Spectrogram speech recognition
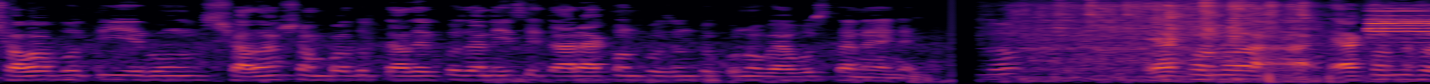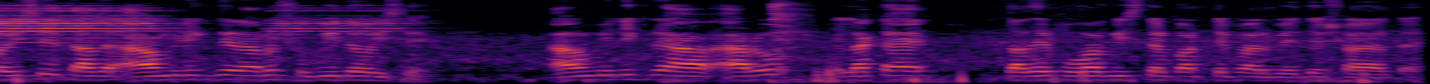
সভাপতি এবং সাধারণ সম্পাদক তাদেরকেও জানিয়েছি, তারা এখন পর্যন্ত কোনো ব্যবস্থা নেয় নাই। এখনও, এখন হয়েছে তাদের, আওয়ামী লীগদের আরও সুবিধা হয়েছে। আওয়ামী লীগরা আরও এলাকায় তাদের প্রভাব বিস্তার করতে পারবে এদের সহায়তায়।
